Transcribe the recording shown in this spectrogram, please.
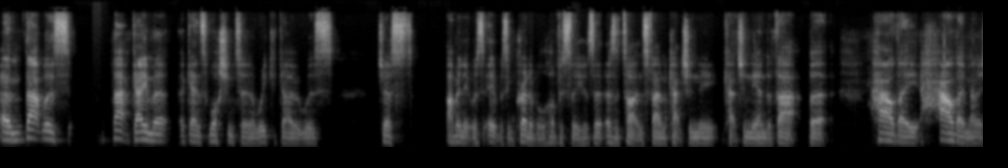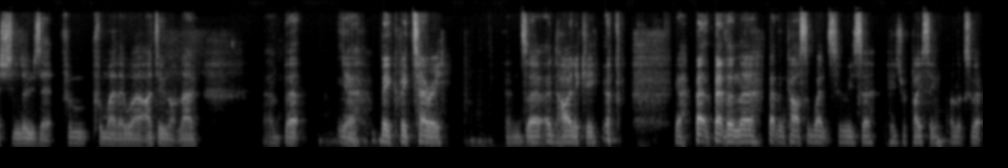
um, that was that game at, against Washington a week ago was just I mean, it was it was incredible. Obviously, as a as a Titans fan, catching the catching the end of that, but how they how they managed to lose it from from where they were, I do not know. Uh, but yeah, big big Terry and uh, and Heinicke, yeah, better better than uh, better than Carson Wentz, who he's uh, he's replacing. By the looks of it.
